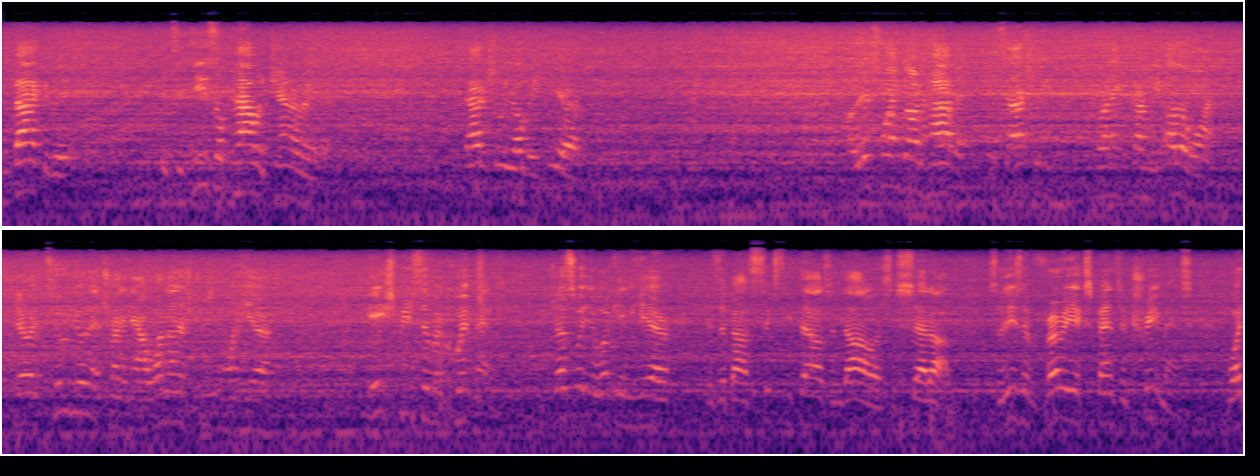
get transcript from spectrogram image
in back of it, it's a diesel powered generator It's actually over here. Oh, this one don't have it. It's actually running from the other one. There are two units right now, one on the street and one here. Each piece of equipment, just what you're looking here, is about $60,000 to set up. So these are very expensive treatments. What,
